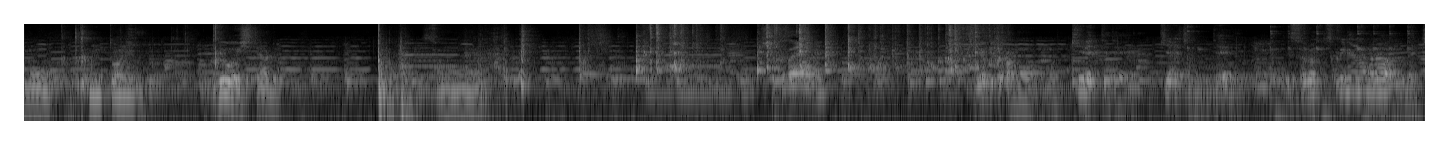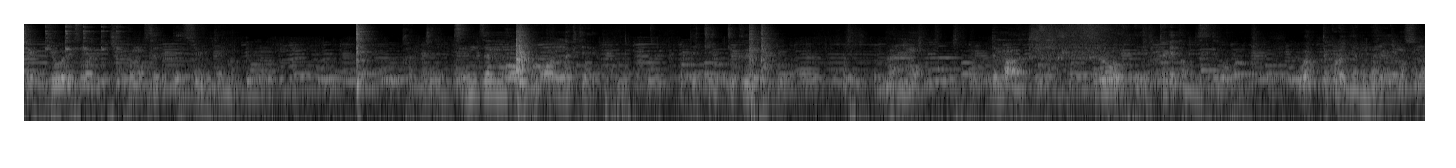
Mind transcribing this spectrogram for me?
もう本当に用意してあるその食材をね予備とかももう切れてて切れちゃってでそれを作りながらめっちゃ行列の客も設定するみたいな全然回回んなくて。で結局何もでまあそれをやり遂げたんですけど終わった頃には何にもその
